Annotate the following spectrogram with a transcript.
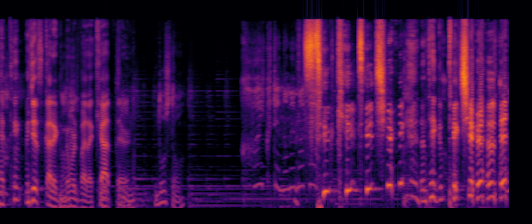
I think we just got ignored by the cat there. It's too cute to drink. Then take a picture of it.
